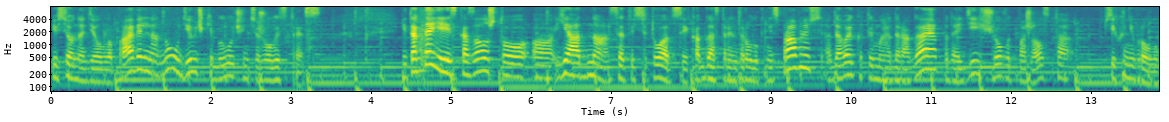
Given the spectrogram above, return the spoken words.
и все она делала правильно, но у девочки был очень тяжелый стресс. И тогда я ей сказала, что э, я одна с этой ситуацией, как гастроэнтеролог, не справлюсь, а давай-ка ты, моя дорогая, подойди еще, вот, пожалуйста, психоневрологу.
